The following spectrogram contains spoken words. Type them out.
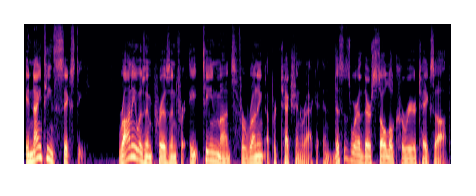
In 1960, Ronnie was imprisoned for 18 months for running a protection racket, and this is where their solo career takes off,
